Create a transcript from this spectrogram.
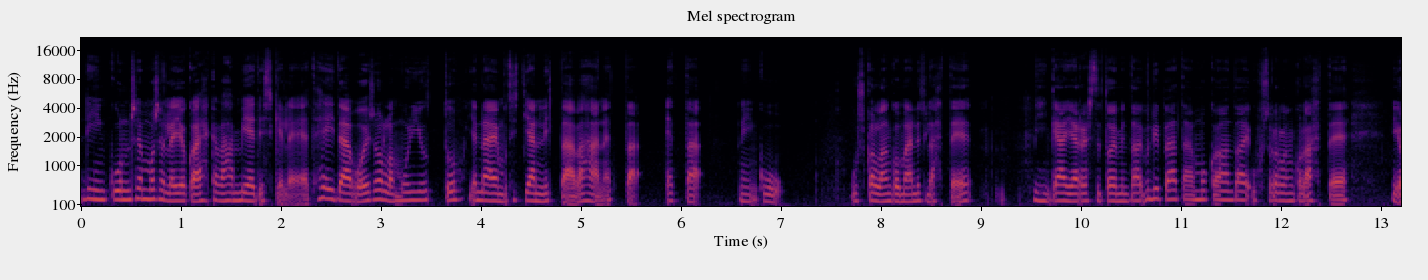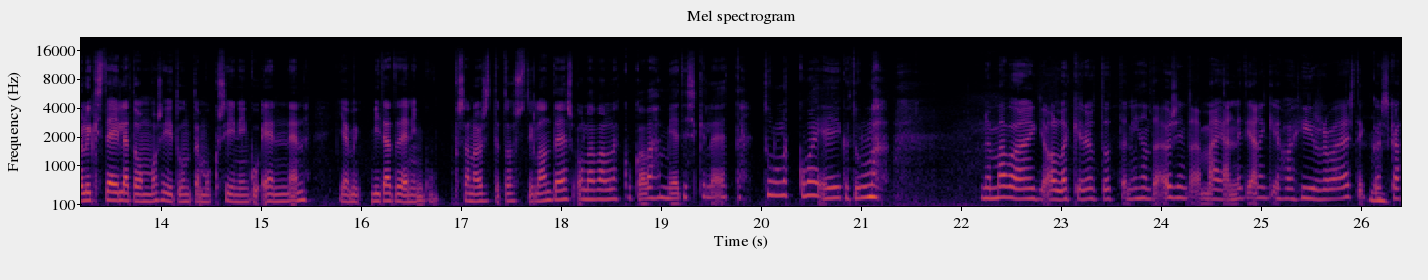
niin kun semmoiselle, joka ehkä vähän mietiskelee, että hei, tämä voisi olla mun juttu ja näin, mutta sitten jännittää vähän, että, että niin kuin, uskallanko mä nyt lähteä mihinkään järjestötoimintaan ylipäätään mukaan tai uskallanko lähteä, niin oliko teillä tuommoisia tuntemuksia niin kuin ennen ja mi- mitä te niin kuin sanoisitte tuossa tilanteessa olevalle, kuka vähän mietiskelee, että tullako vai eikö tulla? No mä voin ainakin allekirjoittaa tämän ihan täysin, tai mä jännitin ainakin ihan hirveästi, Mm. koska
